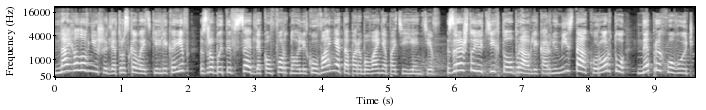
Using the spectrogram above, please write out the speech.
Найголовніше для трускавецьких лікарів зробити все для комфортного лікування та перебування пацієнтів. Зрештою, ті, хто обрав лікарню міста, курорту, не приховують,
